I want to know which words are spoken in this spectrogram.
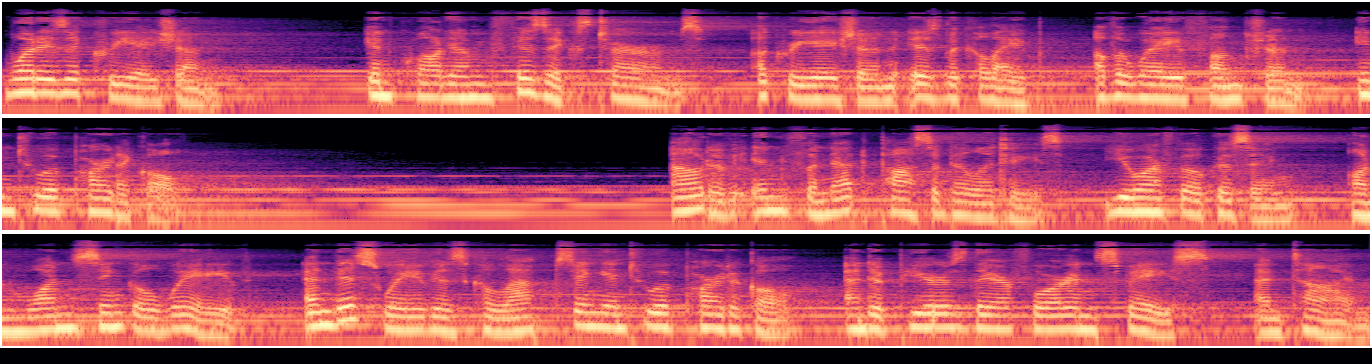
What is a creation? In quantum physics terms, a creation is the collapse of a wave function into a particle. Out of infinite possibilities, you are focusing on one single wave and this wave is collapsing into a particle, and appears therefore in space and time.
